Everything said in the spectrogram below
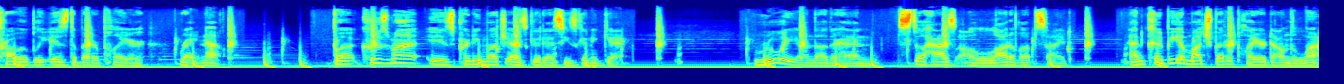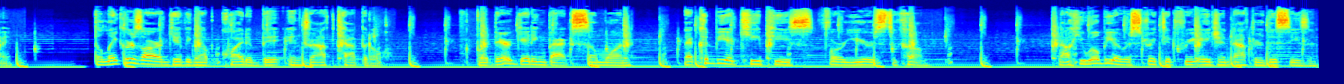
Probably is the better player right now. But Kuzma is pretty much as good as he's gonna get. Rui, on the other hand, still has a lot of upside and could be a much better player down the line. The Lakers are giving up quite a bit in draft capital, but they're getting back someone that could be a key piece for years to come. Now, he will be a restricted free agent after this season,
